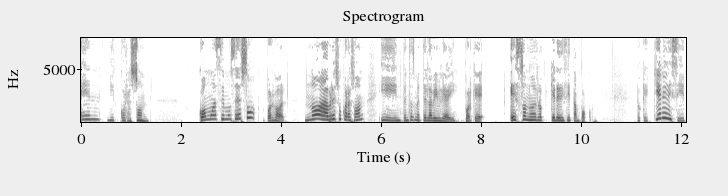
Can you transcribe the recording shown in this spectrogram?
En mi corazón. ¿Cómo hacemos eso? Por favor, no abre su corazón e intentas meter la Biblia ahí, porque eso no es lo que quiere decir tampoco. Lo que quiere decir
